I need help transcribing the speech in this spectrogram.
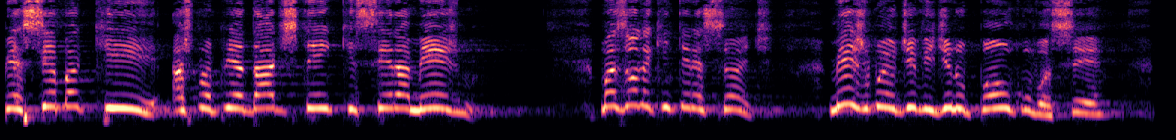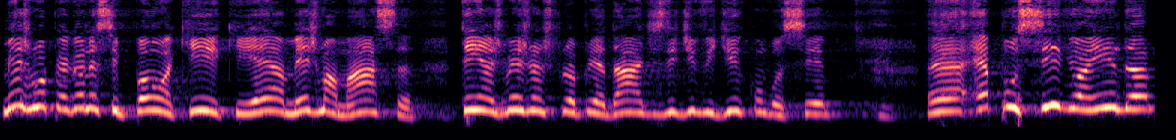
Perceba que as propriedades têm que ser a mesma. Mas olha que interessante, mesmo eu dividindo o pão com você, mesmo eu pegando esse pão aqui, que é a mesma massa, tem as mesmas propriedades, e dividir com você, é, é possível ainda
